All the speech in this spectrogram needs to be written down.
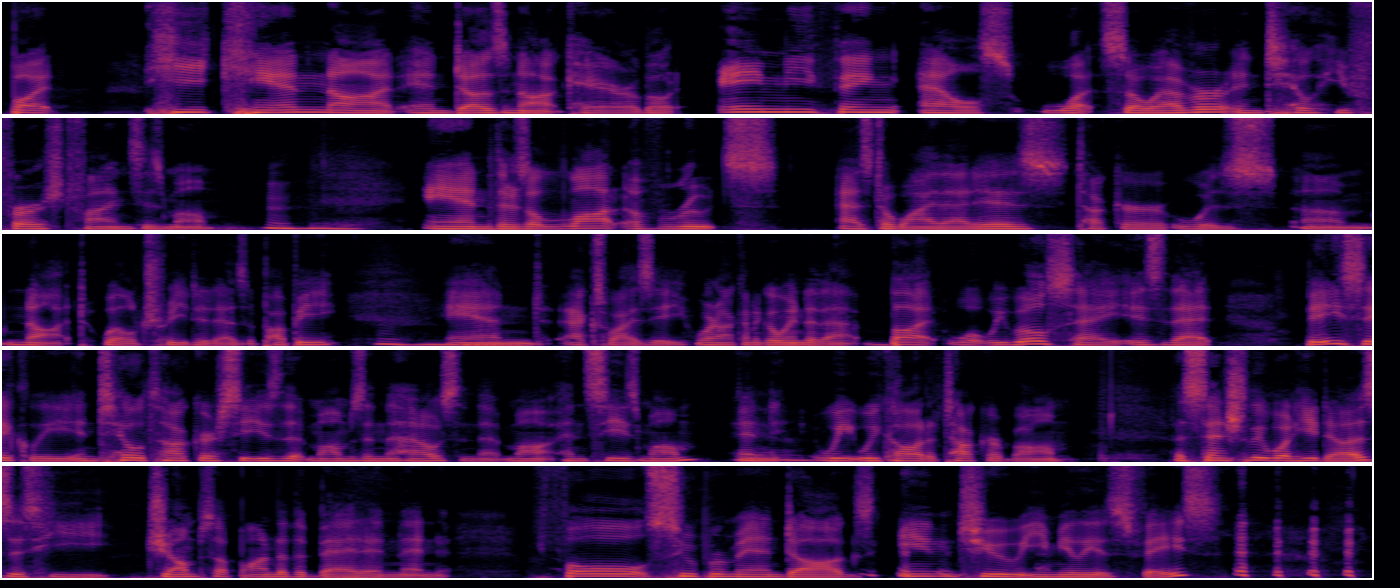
but he cannot and does not care about anything else whatsoever until he first finds his mom Mhm. and there's a lot of roots as to why that is. Tucker was um, not well treated as a puppy, Mm-hmm. and XYZ. We're not going to go into that. But what we will say is that basically until Tucker sees that mom's in the house and that mom and sees mom, and Yeah. we, we call it a Tucker bomb. Essentially what he does is he jumps up onto the bed and then full Superman dogs into Emilia's face,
